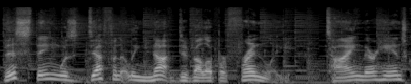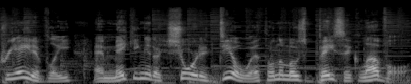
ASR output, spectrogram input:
This thing was definitely not developer friendly, tying their hands creatively and making it a chore to deal with on the most basic level.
